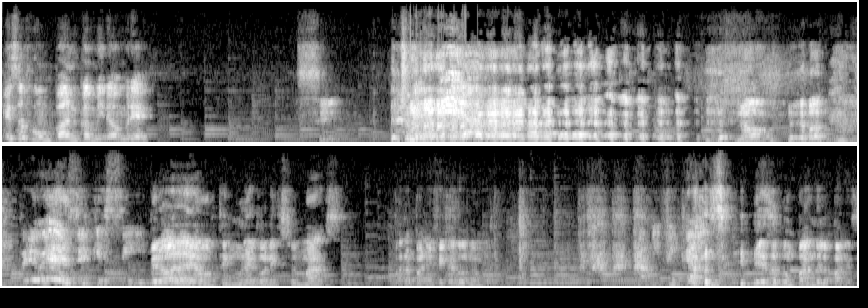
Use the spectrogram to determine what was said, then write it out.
¿Eso fue un pan con mi nombre? Sí. No. Pero voy a decir que sí. Pero ahora, digamos, tengo una conexión más para panificar tu nombre. ¿Panifica? Sí, eso fue un pan de los panes.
